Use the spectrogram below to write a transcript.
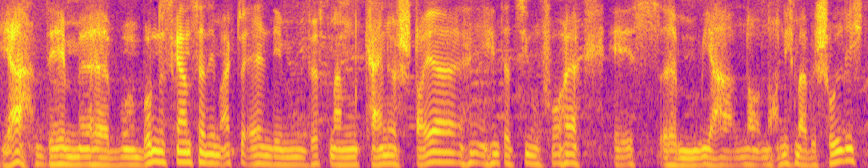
Ja, dem äh, Bundeskanzler, dem aktuellen, dem wirft man keine Steuerhinterziehung vorher. Er ist ähm, ja noch, noch nicht mal beschuldigt,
